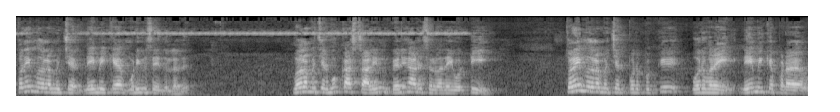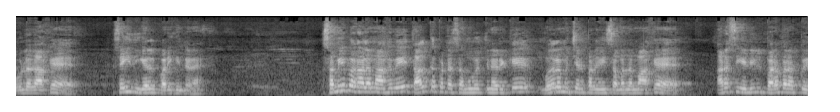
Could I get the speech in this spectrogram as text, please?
துணை முதலமைச்சர் நியமிக்க முடிவு செய்துள்ளது. முதலமைச்சர் மு ஸ்டாலின் வெளிநாடு செல்வதை ஒட்டி துணை முதலமைச்சர் பொறுப்புக்கு ஒருவரை நியமிக்கப்பட உள்ளதாக செய்திகள் வருகின்றன. சமீப காலமாகவே தாழ்த்தப்பட்ட சமூகத்தினருக்கு முதலமைச்சர் பதவி சம்பந்தமாக அரசியலில் பரபரப்பு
